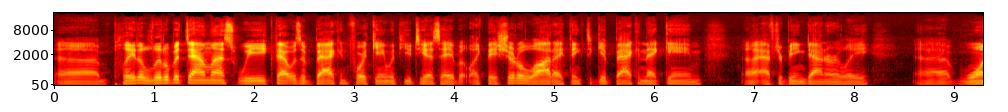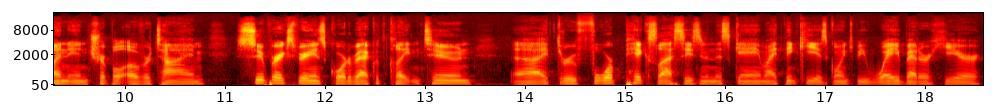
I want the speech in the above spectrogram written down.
Um, played a little bit down last week. That was a back and forth game with UTSA, but like they showed a lot, I think, to get back in that game uh, after being down early. Uh, won in triple overtime. Super experienced quarterback with Clayton Tune. Uh, threw four picks last season in this game. I think he is going to be way better here.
